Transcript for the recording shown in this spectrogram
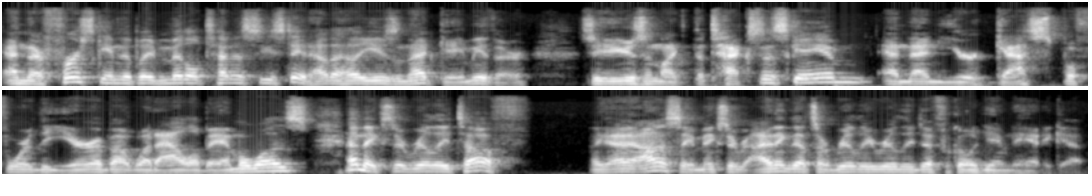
And their first game they played Middle Tennessee State. How the hell are you using that game either? So you're using like the Texas game, and then your guess before the year about what Alabama was. That makes it really tough. Like I honestly makes it. I think that's a really really difficult game to handicap.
